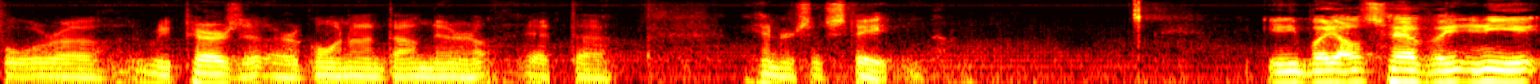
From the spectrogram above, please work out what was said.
for uh, repairs that are going on down there at uh, Henderson State. Anybody else have any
